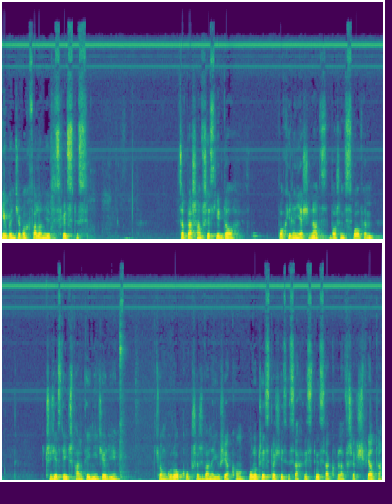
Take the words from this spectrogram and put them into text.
Niech będzie pochwalony Jezus Chrystus. Zapraszam wszystkich do pochylenia się nad Bożym Słowem 34 niedzieli w ciągu roku, przeżywanej już jako uroczystość Jezusa Chrystusa, Króla Wszechświata.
